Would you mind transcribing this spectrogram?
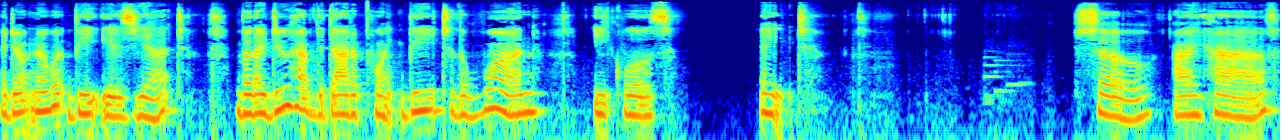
I don't know what b is yet, but I do have the data point b to the 1 equals 8. So I have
